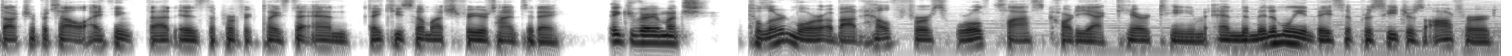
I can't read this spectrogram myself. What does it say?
Dr patel i think that is the perfect place to end. Thank you so much for your time today. Thank you very much to learn more about Health First world class cardiac care team and the minimally invasive procedures offered,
